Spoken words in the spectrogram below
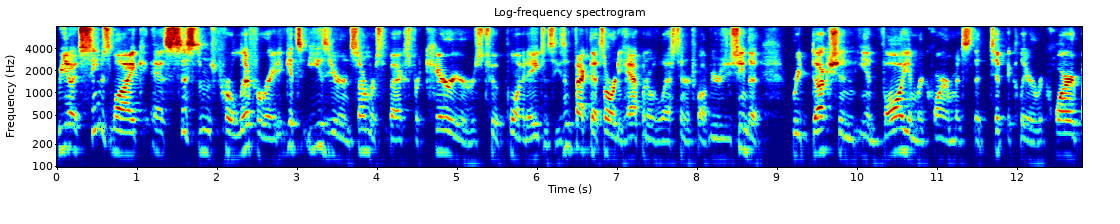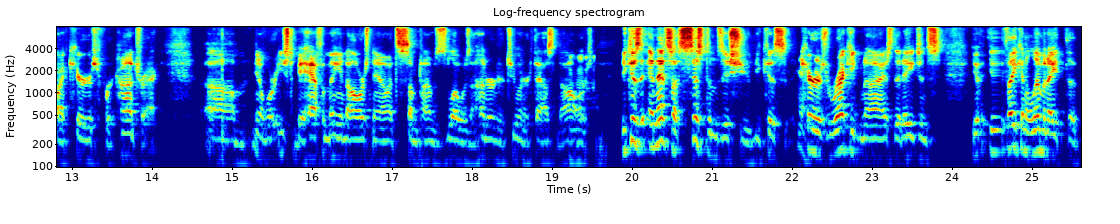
Well, you know, it seems like as systems proliferate, it gets easier in some respects for carriers to appoint agencies. In fact, that's already happened over the last 10 or 12 years. You've seen the reduction in volume requirements that typically are required by carriers for a contract. Um, you know, where it used to be a half a million dollars, now it's sometimes as low as a hundred or two hundred thousand dollars. Mm-hmm. Because, and that's a systems issue because yeah. carriers recognize that agents, if, if, they can eliminate the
